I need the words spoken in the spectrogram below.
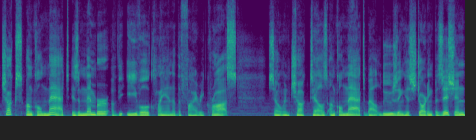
Chuck's uncle Matt is a member of the evil clan of the Fiery Cross. So when Chuck tells Uncle Matt about losing his starting position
